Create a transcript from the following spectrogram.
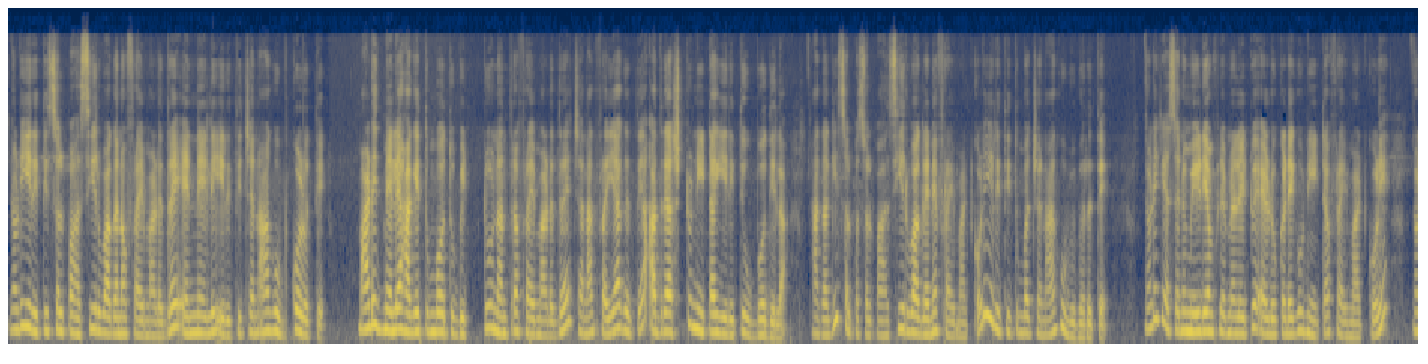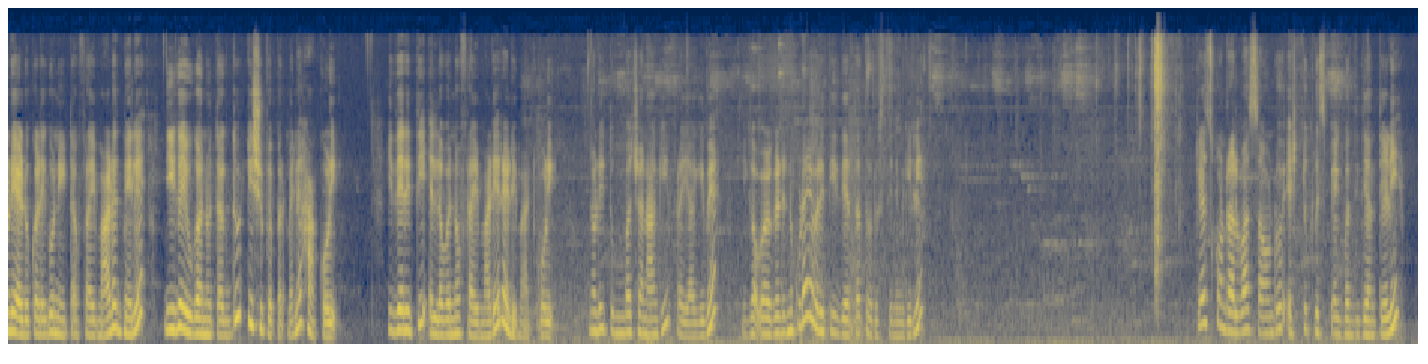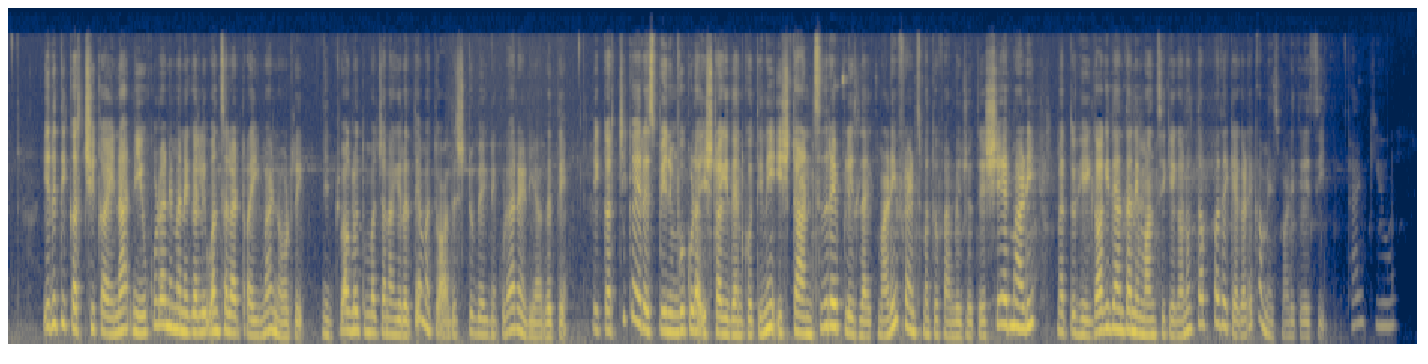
ನೋಡಿ, ಈ ರೀತಿ ಸ್ವಲ್ಪ ಹಸಿ ಇರುವಾಗ ನಾವು ಫ್ರೈ ಮಾಡಿದ್ರೆ ಎಣ್ಣೆಯಲ್ಲಿ ಈ ರೀತಿ ಚೆನ್ನಾಗಿ ಉಬ್ಕೊಳ್ಳುತ್ತೆ. ಮಾಡಿದ ಮೇಲೆ ಹಾಗೆ ತುಂಬ ಹೊತ್ತು ಬಿಟ್ಟು ನಂತರ ಫ್ರೈ ಮಾಡಿದ್ರೆ ಚೆನ್ನಾಗಿ ಫ್ರೈ ಆಗುತ್ತೆ. ಆದರೆ ಅಷ್ಟು ನೀಟಾಗಿ ಈ ರೀತಿ ಉಬ್ಬೋದಿಲ್ಲ. ಹಾಗಾಗಿ ಸ್ವಲ್ಪ ಸ್ವಲ್ಪ ಹಸಿ ಇರುವಾಗಲೇ ಫ್ರೈ ಮಾಡ್ಕೊಳ್ಳಿ. ಈ ರೀತಿ ತುಂಬ ಚೆನ್ನಾಗಿ ಉಬ್ಬಿ ಬರುತ್ತೆ. ನೋಡಿ ಗ್ಯಾಸನ್ನು ಮೀಡಿಯಮ್ ಫ್ಲೇಮ್ನಲ್ಲಿಟ್ಟು ಎರಡು ಕಡೆಗೂ ನೀಟಾಗಿ ಫ್ರೈ ಮಾಡ್ಕೊಳ್ಳಿ. ನೋಡಿ, ಎರಡು ಕಡೆಗೂ ನೀಟಾಗಿ ಫ್ರೈ ಮಾಡಿದ್ಮೇಲೆ ಈಗ ಇವುಗಳನ್ನು ತೆಗೆದು ಟಿಶ್ಯೂ ಪೇಪರ್ ಮೇಲೆ ಹಾಕ್ಕೊಳ್ಳಿ. ಇದೇ ರೀತಿ ಎಲ್ಲವನ್ನು ಫ್ರೈ ಮಾಡಿ ರೆಡಿ ಮಾಡ್ಕೊಳ್ಳಿ. ನೋಡಿ, ತುಂಬ ಚೆನ್ನಾಗಿ ಫ್ರೈ ಆಗಿವೆ. ಈಗ ಒಳಗಡೆನೂ ಕೂಡ ಯಾವ ರೀತಿ ಇದೆ ಅಂತ ತೋರಿಸ್ತೀನಿ ನಿಮಗೆ ಇಲ್ಲಿ. ಕೇಳಿಸ್ಕೊಂಡ್ರಲ್ವಾ ಸೌಂಡು? ಎಷ್ಟು ಕ್ರಿಸ್ಪಿಯಾಗಿ ಬಂದಿದೆ ಅಂತೇಳಿ. ಈ ರೀತಿ ಕರ್ಚಿಕಾಯಿನ ನೀವು ಕೂಡ ನಿಮ್ಮ ಮನೆಯಲ್ಲಿ ಒಂದು ಸಲ ಟ್ರೈ ಮಾಡಿ ನೋಡಿರಿ. ನಿಜವಾಗ್ಲೂ ತುಂಬ ಚೆನ್ನಾಗಿರುತ್ತೆ ಮತ್ತು ಆದಷ್ಟು ಬೇಗನೆ ಕೂಡ ರೆಡಿ ಆಗುತ್ತೆ. ಈ ಕರ್ಚಿಕಾಯಿ ರೆಸಿಪಿ ನಿಮಗೂ ಕೂಡ ಇಷ್ಟ ಆಗಿದೆ ಅನ್ಕೋತೀನಿ. ಇಷ್ಟ ಅನಿಸಿದ್ರೆ ಪ್ಲೀಸ್ ಲೈಕ್ ಮಾಡಿ ಫ್ರೆಂಡ್ಸ್ ಮತ್ತು ಫ್ಯಾಮಿಲಿ ಜೊತೆ ಶೇರ್ ಮಾಡಿ, ಮತ್ತು ಹೇಗಾಗಿದೆ ಅಂತ ನಿಮ್ಮ ಅನಿಸಿಕೆಗೂ ತಪ್ಪದೆ ಕೆಳಗಡೆ ಕಮೆಂಟ್ಸ್ ಮಾಡಿ ತಿಳಿಸಿ.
